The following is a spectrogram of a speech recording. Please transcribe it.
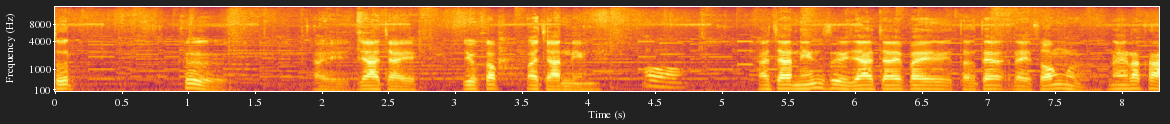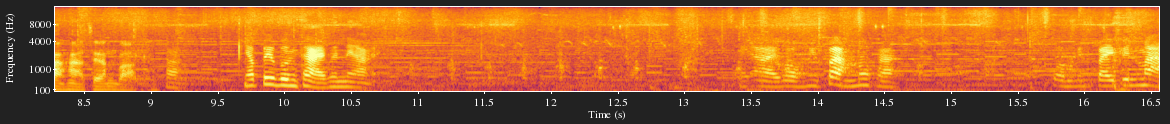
สุดคือไอ้ยาใจอยู่กับอาจารย์หนิง โอ้ อาจารย์หนิงซื้อยาใจไปตั้งแต่ได้สองมือในราคาห้าแสนบาท ค่ะอย่าไปเบิ่งถ่ายเพิ่นเนี่ยอ้ายให้อายบอกให้ฟังเนาะค่ะ ความเป็นไปเป็นมา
